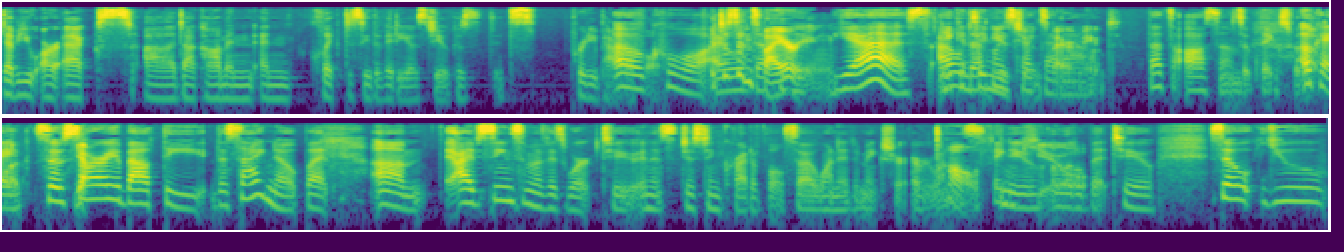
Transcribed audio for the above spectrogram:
W R X uh, dot com, and and click to see the videos too, because it's pretty powerful. Oh, cool. It's just inspiring. Yes, I He continues to inspire that me. out. That's awesome. So thanks for that Okay, plug. so sorry about the the side note, but um, I've seen some of his work too, and it's just incredible. So I wanted to make sure everyone Oh, knew you. a little bit too. So you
